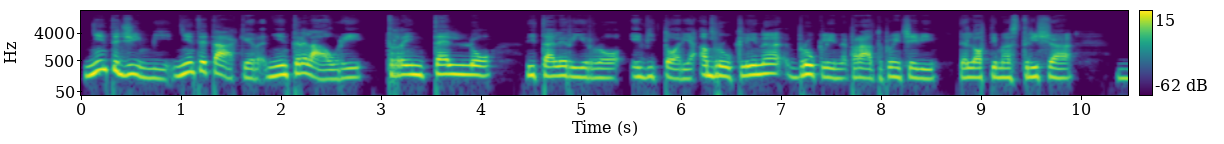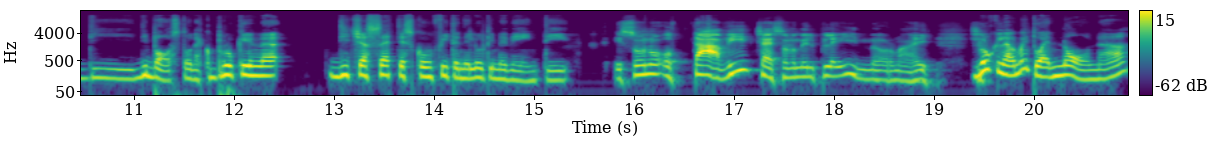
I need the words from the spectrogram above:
niente Jimmy, niente Tucker, niente Lauri, trentello di Tyler Hirro e vittoria a Brooklyn. Brooklyn, peraltro, prima dicevi dell'ottima striscia di, di Boston. Ecco, Brooklyn 17 sconfitte nelle ultime 20 e sono ottavi, cioè sono nel play-in ormai. Cioè... Brooklyn al momento è nona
